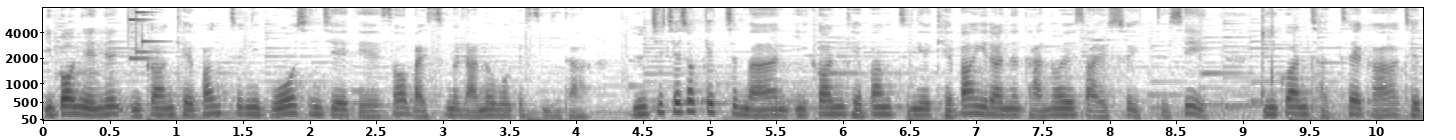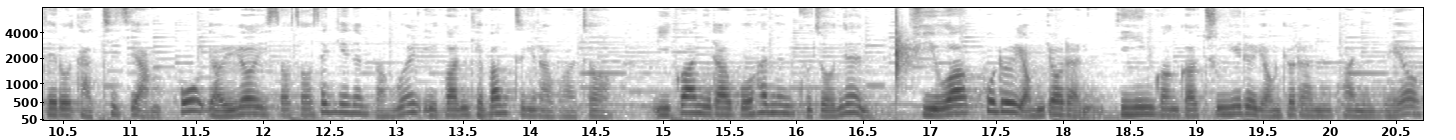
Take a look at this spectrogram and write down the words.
이번에는 이관 개방증이 무엇인지에 대해서 말씀을 나눠보겠습니다. 눈치채셨겠지만 이관 개방증의 개방이라는 단어에서 알 수 있듯이 이관 자체가 제대로 닫히지 않고 열려 있어서 생기는 병을 이관 개방증이라고 하죠. 이관이라고 하는 구조는 귀와 코를 연결하는 비인관과 중이를 연결하는 관인데요.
